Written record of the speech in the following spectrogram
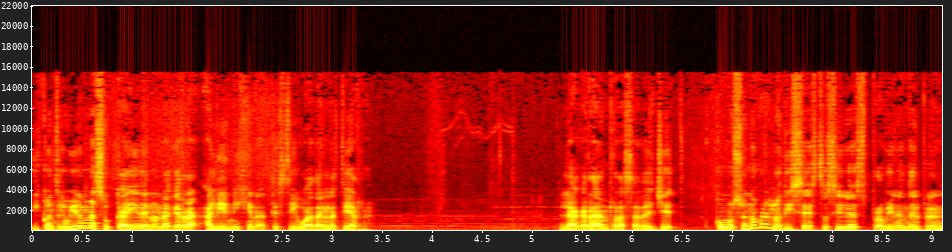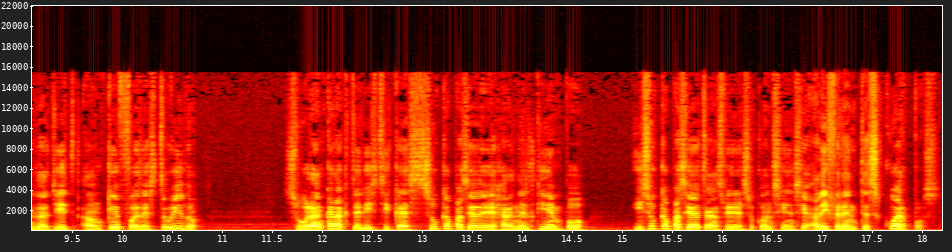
y contribuyeron a su caída en una guerra alienígena testiguada en la Tierra. La gran raza de Jit. Como su nombre lo dice, estos seres provienen del planeta Jit, aunque fue destruido. Su gran característica es su capacidad de viajar en el tiempo y su capacidad de transferir su conciencia a diferentes cuerpos.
